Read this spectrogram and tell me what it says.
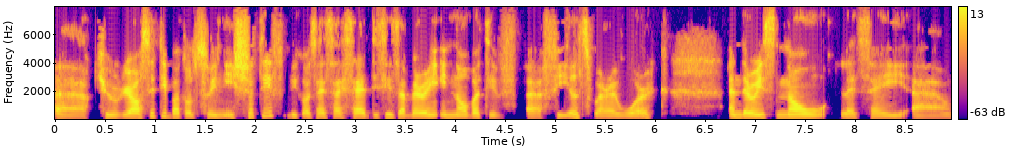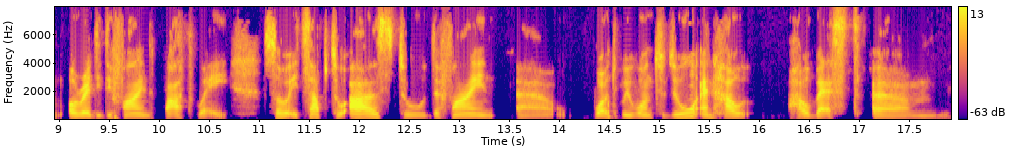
uh, curiosity, but also initiative, because as I said, this is a very innovative uh, field where I work and there is no, let's say, uh, already defined pathway. So it's up to us to define uh, what we want to do and how how best um,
